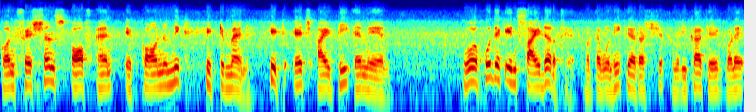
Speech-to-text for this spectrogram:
Confessions of an economic hitman hit H I T M A N वो खुद एक इंसाइडर थे मतलब उन्हीं के रशिया, अमेरिका के एक बड़े,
